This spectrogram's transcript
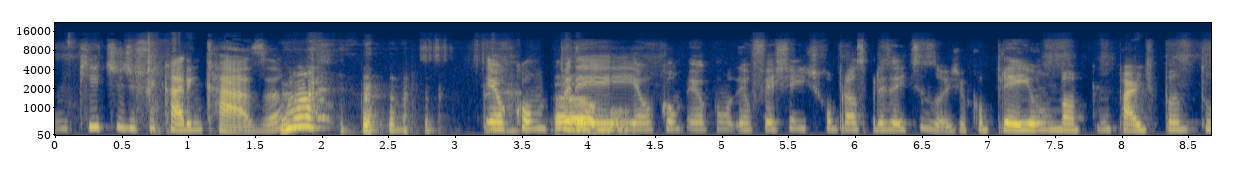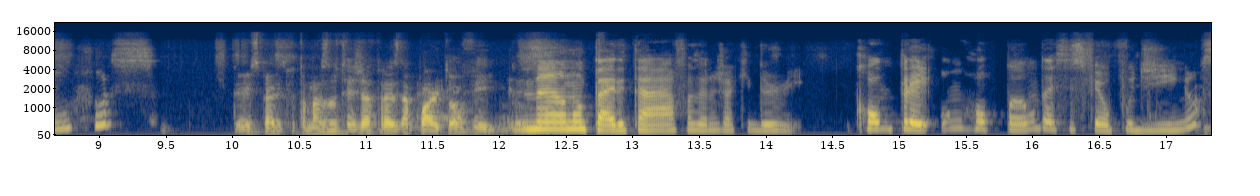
um kit de ficar em casa. Eu comprei, eu, eu, eu fechei de comprar os presentes hoje. Eu comprei uma, um par de pantufas. Eu espero que o Tomás não esteja atrás da porta ouvindo. Não, não tá, ele tá fazendo o Joaquim dormir. Comprei um roupão desses felpudinhos.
